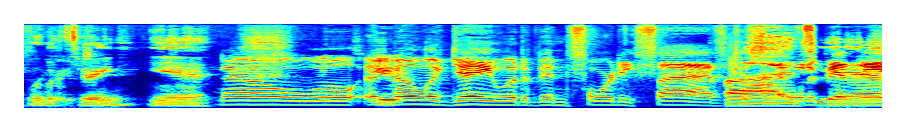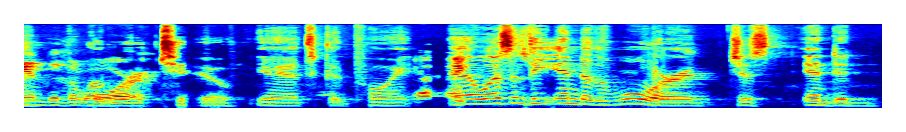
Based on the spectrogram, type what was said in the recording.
43. Yeah. No, well, Two. Enola Gay would have been 45 because that Five, would have been the yeah, end of the World war. Two. Yeah, that's a good point. I think- it wasn't the end of the war; it just ended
